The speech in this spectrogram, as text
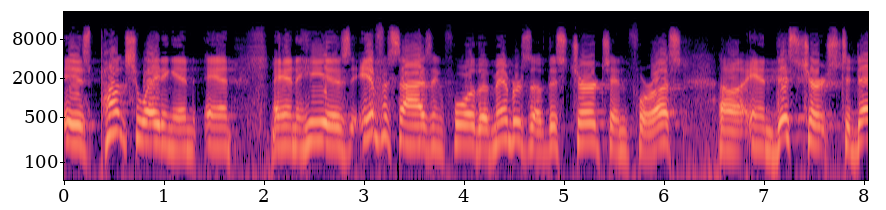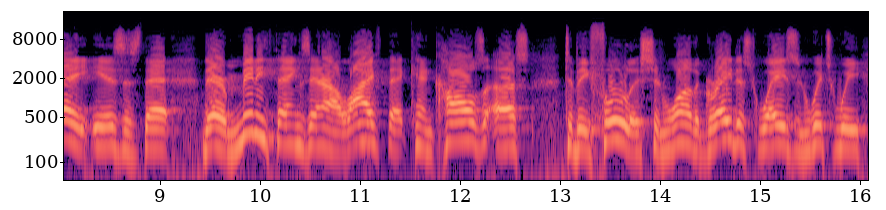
is punctuating and and and he is emphasizing for the members of this church and for us uh, in this church today is is that there are many things in our life that can cause us to be foolish. And one of the greatest ways in which we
